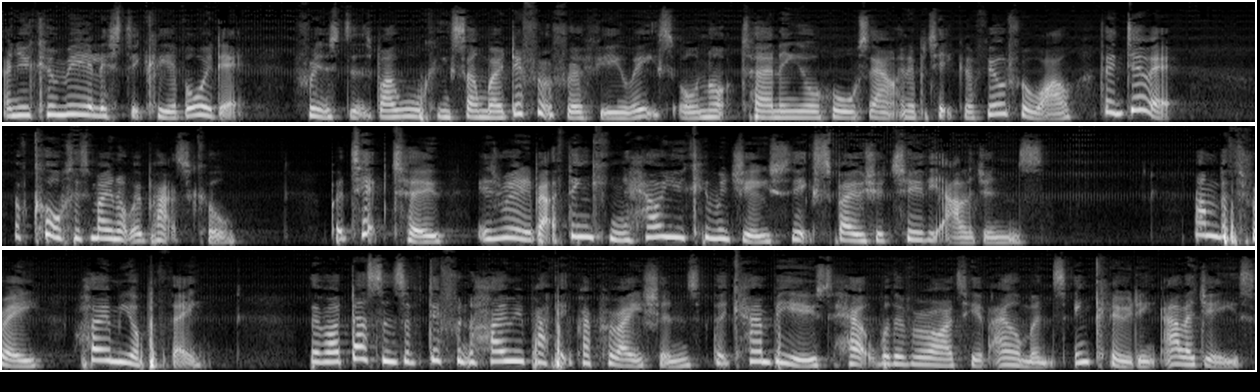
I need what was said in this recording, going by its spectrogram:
and you can realistically avoid it, for instance by walking somewhere different for a few weeks or not turning your horse out in a particular field for a while, then do it. Of course, this may not be practical, but tip two is really about thinking how you can reduce the exposure to the allergens. Number three, homeopathy. There are dozens of different homeopathic preparations that can be used to help with a variety of ailments, including allergies.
